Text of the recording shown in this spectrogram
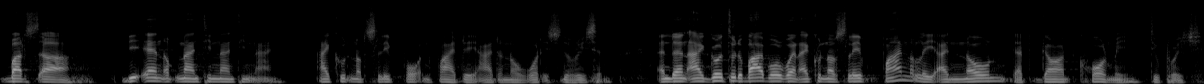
but uh, the end of 1999, I could not sleep four and five days. I don't know what is the reason. And then I go to the Bible when I could not sleep. Finally, I know that God called me to preach.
